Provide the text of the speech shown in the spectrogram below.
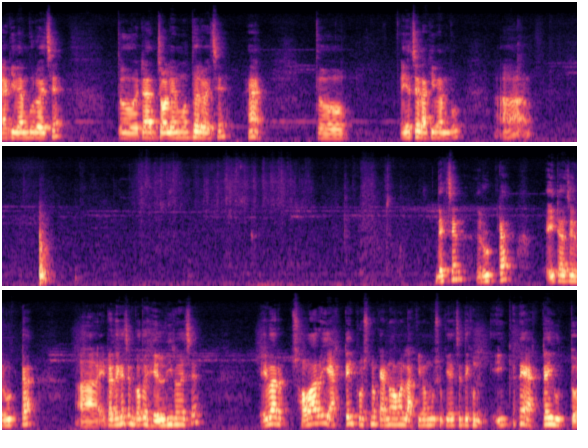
লাকি ব্যাম্বু রয়েছে। তো এটা জলের মধ্যে রয়েছে হ্যাঁ? তো এই হচ্ছে লাকি ব্যাম্বু। দেখছেন রুটটা? এইটা হচ্ছে রুটটা এটা দেখেছেন কত হেলদি রয়েছে? এবার সবার ওই একটাই প্রশ্ন, কেন আমার লাকি ব্যাম্বু শুকিয়ে যাচ্ছে? দেখুন, এইখানে একটাই উত্তর,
